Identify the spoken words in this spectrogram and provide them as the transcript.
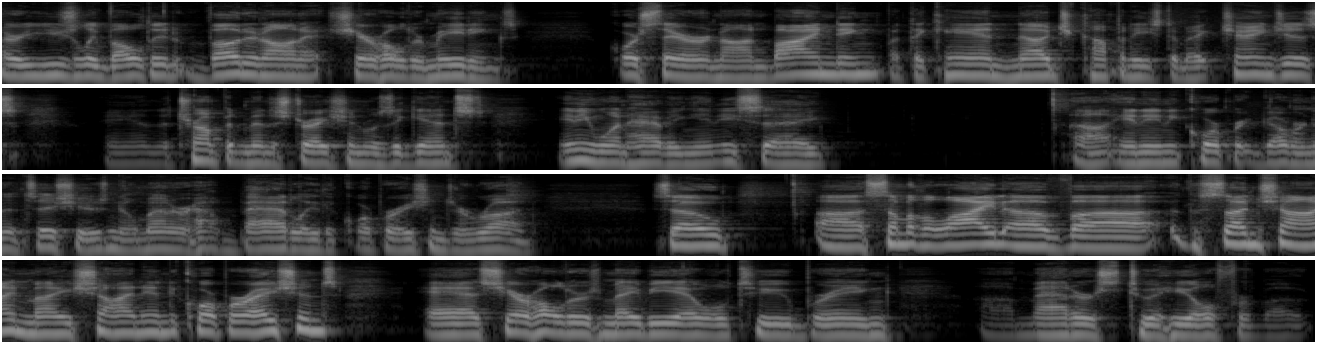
are usually voted, voted on at shareholder meetings. Of course, they are non binding, but they can nudge companies to make changes. And the Trump administration was against anyone having any say uh, in any corporate governance issues, no matter how badly the corporations are run. So, uh, some of the light of uh, the sunshine may shine into corporations as shareholders may be able to bring uh, matters to a heel for vote.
